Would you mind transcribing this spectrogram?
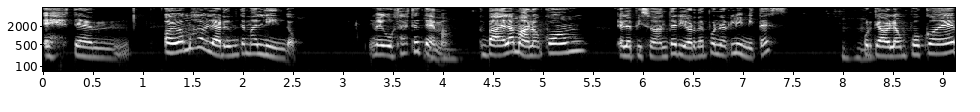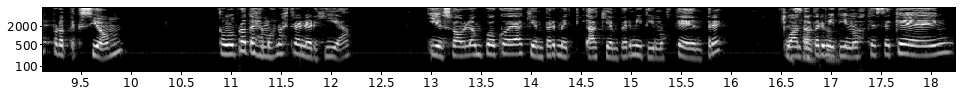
Este, hoy vamos a hablar de un tema lindo. Me gusta este tema. Va de la mano con el episodio anterior de poner límites, porque habla un poco de protección, cómo protegemos nuestra energía, y eso habla un poco de a quién, a quién permitimos que entre, cuánto Exacto. permitimos que se queden,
